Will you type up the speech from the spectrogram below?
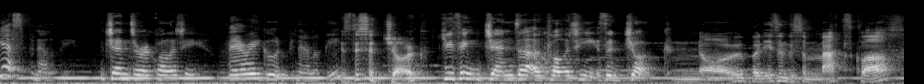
Yes, Penelope. Gender equality. Very good, Penelope. Is this a joke? You think gender equality is a joke? No, but isn't this a maths class?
